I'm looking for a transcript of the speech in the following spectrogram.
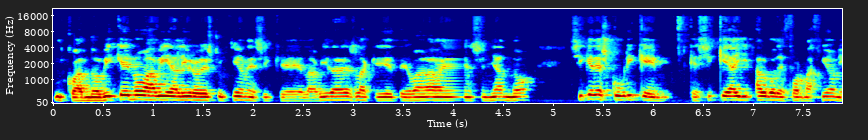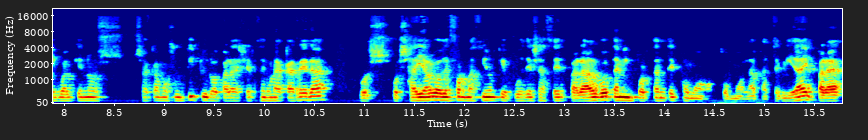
Y cuando vi que no había libro de instrucciones y que la vida es la que te va enseñando, sí que descubrí que, que sí que hay algo de formación, igual que nos sacamos un título para ejercer una carrera, pues, pues hay algo de formación que puedes hacer para algo tan importante como, como la paternidad y para,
